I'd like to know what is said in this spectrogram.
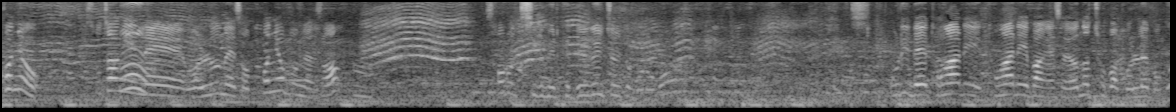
포뇨 소정인의 원룸에서 포뇨 보면서 서로 지금 이렇게 늙을 줄도 모르고. 우리 내 동아리 동아리 방에서 연어 초밥 몰래 먹고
